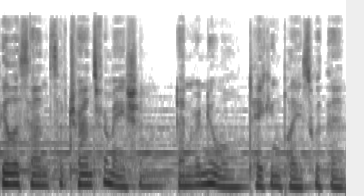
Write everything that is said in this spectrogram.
feel a sense of transformation and renewal taking place within.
